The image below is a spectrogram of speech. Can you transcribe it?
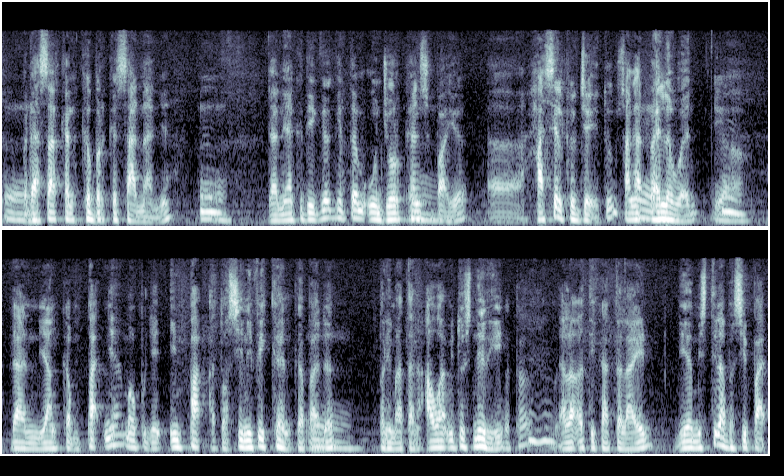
mm. berdasarkan keberkesanannya mm. dan yang ketiga kita menunjurkan mm. supaya uh, hasil kerja itu sangat mm. relevan ya. dan yang keempatnya mempunyai impak atau signifikan kepada mm perkhidmatan awam itu sendiri Betul. dalam erti kata lain dia mestilah bersifat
